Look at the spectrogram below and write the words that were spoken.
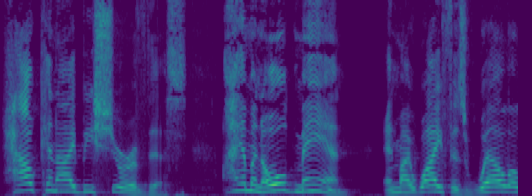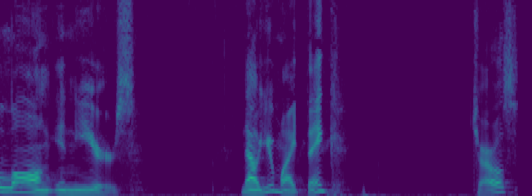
How can I be sure of this? I am an old man and my wife is well along in years. Now, you might think, Charles,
